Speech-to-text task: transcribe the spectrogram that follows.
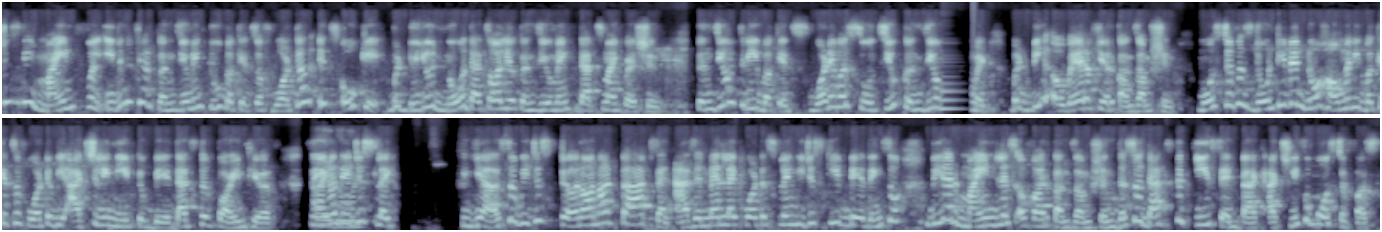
just be mindful. Even if you're consuming two buckets of water, it's okay. But do you know that's all you're consuming? That's my question. Consume three buckets. Whatever suits you, consume it. But be aware of your consumption. Most of us don't even know how many buckets of water we actually need to bathe. That's the point here. So, you I know, don't. they just like yeah so we just turn on our taps and as in men like water's flowing we just keep bathing. So we are mindless of our consumption. So that's the key setback actually for most of us.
